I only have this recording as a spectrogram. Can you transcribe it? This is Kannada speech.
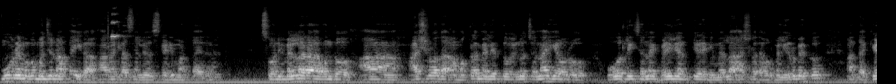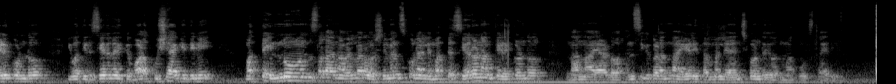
ಮೂರನೇ ಮಗು ಮಂಜುನಾಥ, ಈಗ ಆರನೇ ಕ್ಲಾಸ್ನಲ್ಲಿ ಸ್ಟಡಿ ಮಾಡ್ತಾ ಇದ್ದಾನೆ ಸೊ ನಿಮ್ಮೆಲ್ಲರ ಒಂದು, ಆ, ಆಶೀರ್ವಾದ ಆ ಮಕ್ಕಳ ಮೇಲೆ ಇದ್ದು ಇನ್ನೂ ಚೆನ್ನಾಗಿ ಅವರು ಓದಲಿ, ಚೆನ್ನಾಗಿ ಬೆಳೀಲಿ ಅಂತೇಳಿ ನಿಮ್ಮೆಲ್ಲ ಆಶೀರ್ವಾದ ಅವ್ರ ಮೇಲೆ ಇರಬೇಕು ಅಂತ ಕೇಳಿಕೊಂಡು ಇವತ್ತಿನ ಸೇರಿದಕ್ಕೆ ಭಾಳ ಖುಷಿಯಾಗಿದ್ದೀನಿ. ಮತ್ತೆ ಇನ್ನೂ ಒಂದು ಸಲ ನಾವೆಲ್ಲರೂ ಸಿಮೆಂಟ್ ಸ್ಕೂಲ್ನಲ್ಲಿ ಮತ್ತೆ ಸೇರೋಣ ಅಂತ ಹೇಳಿಕೊಂಡು ನನ್ನ ಎರಡು ಅನಿಸಿಕೆಗಳನ್ನ ಹೇಳಿ ತಮ್ಮಲ್ಲಿ ಹಂಚ್ಕೊಂಡು ಇವತ್ತು ಮಾತು ಮುಗಿಸ್ತಾ ಇದ್ದೀನಿ.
